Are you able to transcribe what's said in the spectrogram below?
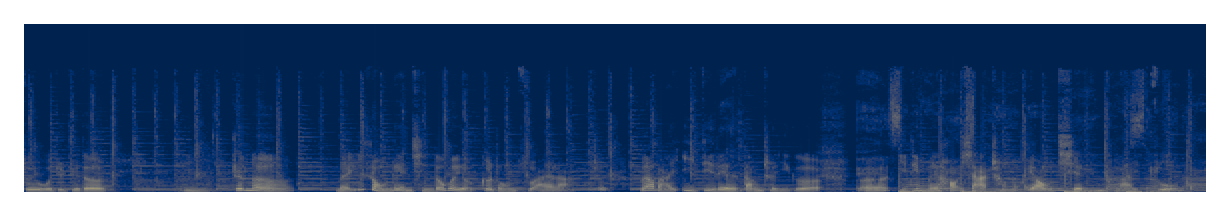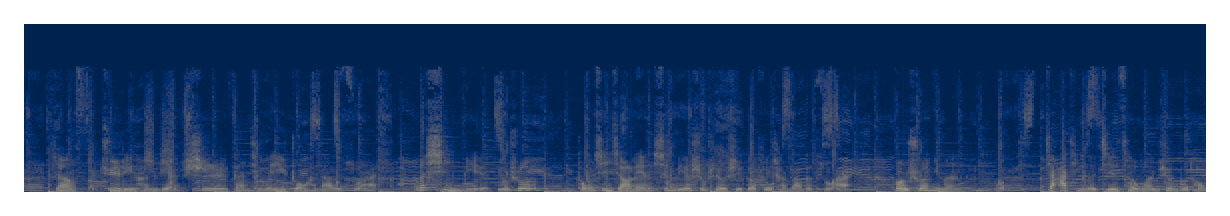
所以我就觉得，嗯，真的每一种恋情都会有各种阻碍啦，不要把异地恋当成一个呃一定美好下场的标签来做。像距离很远是感情的一种很大的阻碍。那么性别，比如说同性相恋，性别是不是又是一个非常大的阻碍？或者说你们家庭的阶层完全不同，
